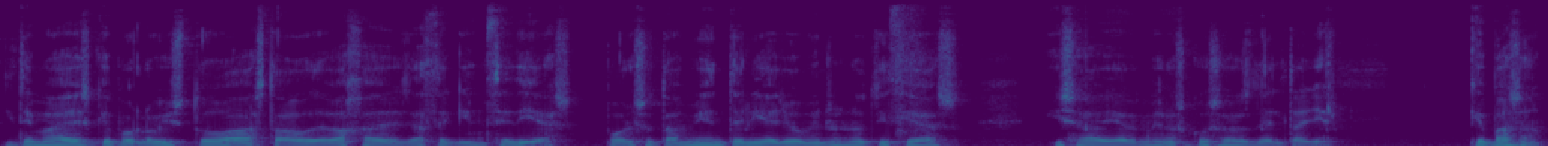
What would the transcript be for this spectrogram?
El tema es que por lo visto ha estado de baja desde hace 15 días, por eso también tenía yo menos noticias y sabía menos cosas del taller. ¿Qué pasa?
